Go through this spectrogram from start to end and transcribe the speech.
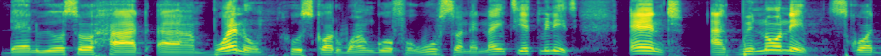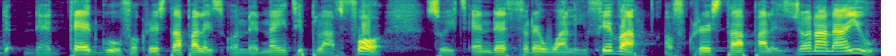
Then we also had um, Bueno, who scored one goal for Wolves on the 98th minute. And Agbinone scored the third goal for Crystal Palace on the 90 plus 4. So it ended 3 1 in favor of Crystal Palace. Jordan Ayew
